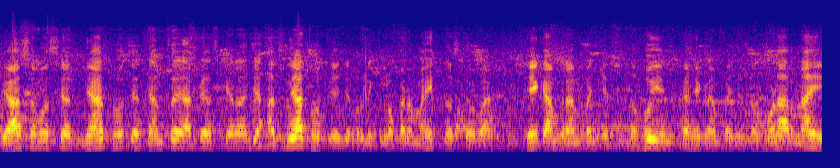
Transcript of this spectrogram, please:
ज्या समस्या ज्ञात होत्या त्यांचाही अभ्यास केला आणि ज्या अज्ञात होत्या जनरली म्हणजे लोकांना माहीत नसतं बाबा हे काम ग्रामपंचायतीनं होईल का हे ग्रामपंचायतीनं होणार नाही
